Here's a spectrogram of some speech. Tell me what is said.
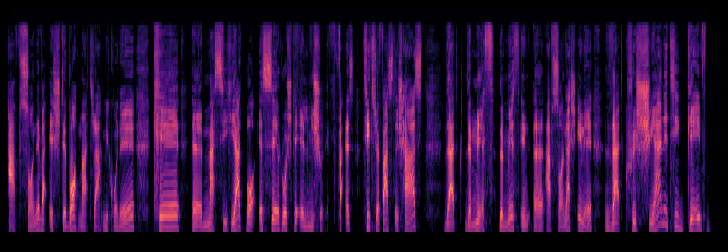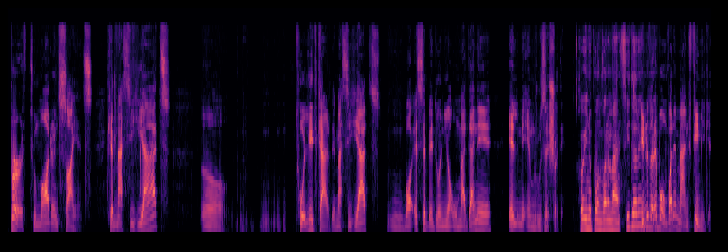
افسانه و اشتباه مطرح می‌کنه که مسیحیت باعث رشد علمی شده. تیتر فصلش هست that the myth the myth in افسانش اینه that Christianity gave birth to modern science. که مسیحیت تولید کرده. مسیحیت باعث به دنیا اومدن علم امروزه شده. خب اینو به عنوان منفی داره؟ اینو داره به عنوان منفی میگه.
